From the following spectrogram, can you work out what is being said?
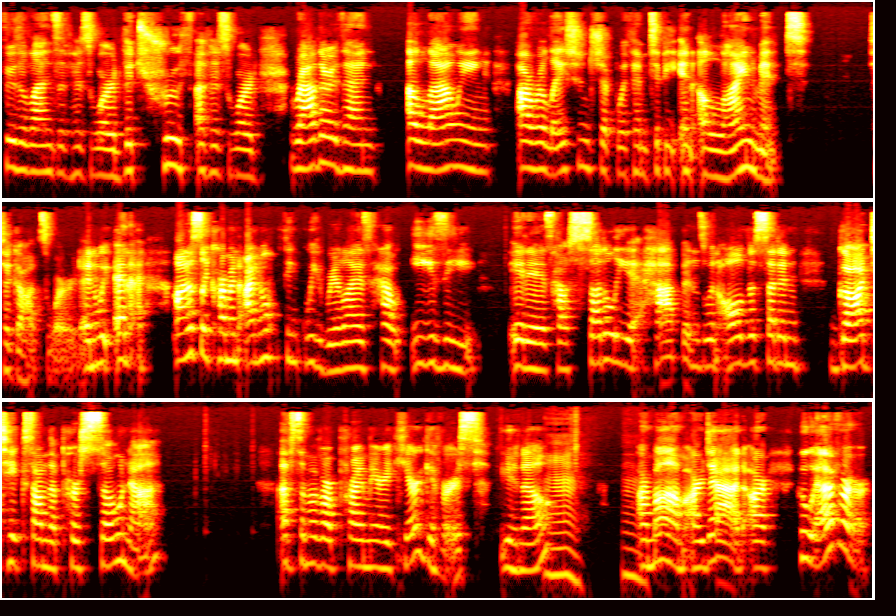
through the lens of His Word, the truth of His Word, rather than allowing our relationship with Him to be in alignment to God's Word. And we, and honestly, Carmen, I don't think we realize how easy it is, how subtly it happens when all of a sudden God takes on the persona of some of our primary caregivers, you know, mm, mm. our mom, our dad, our whoever,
